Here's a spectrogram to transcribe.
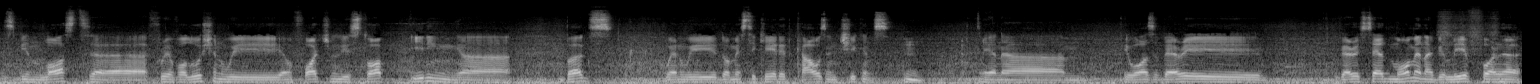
has been lost uh, through evolution. We unfortunately stopped eating uh, bugs when we domesticated cows and chickens and um, it was a very very sad moment i believe for uh,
